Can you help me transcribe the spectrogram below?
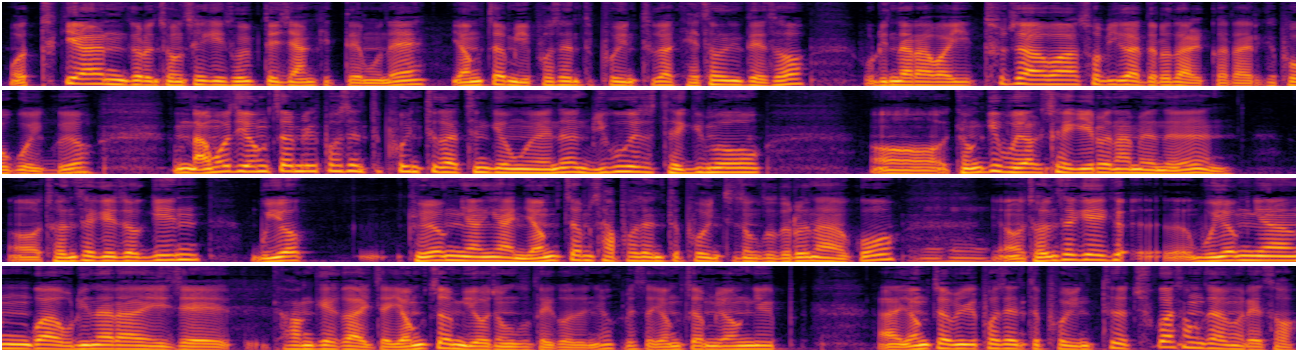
뭐 특이한 그런 정책이 도입되지 않기 때문에 0.2% 포인트가 개선이 돼서 우리나라와 이 투자와 소비가 늘어날 거다 이렇게 보고 있고요. 그럼 나머지 0.1% 포인트 같은 경우에는 미국에서 대규모 어, 경기 부양책이 일어나면은 어, 전 세계적인 무역 교역량이 한 0.4% 포인트 정도 늘어나고 음흠. 어, 전 세계 무역량과 우리나라의 이제 관계가 이제 0.25 정도 되거든요. 그래서 0.01 아, 0.1% 포인트 추가 성장을 해서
